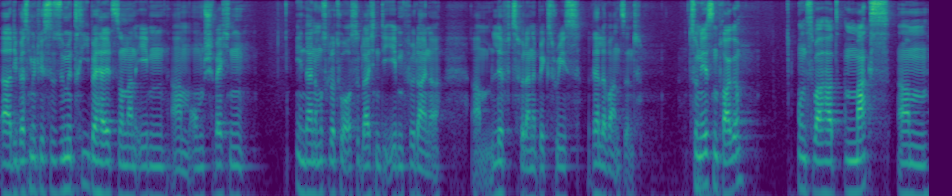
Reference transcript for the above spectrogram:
äh, die bestmöglichste Symmetrie behältst, sondern eben ähm, um Schwächen in deiner Muskulatur auszugleichen, die eben für deine ähm, Lifts, für deine Big Threes relevant sind. Zur nächsten Frage. Und zwar hat Max ähm,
